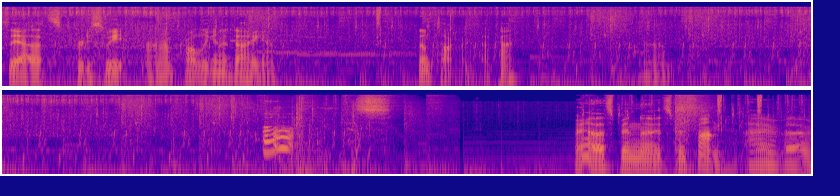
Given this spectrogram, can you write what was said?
so yeah, that's pretty sweet. And I'm probably gonna die again. Don't talk like that, Pat. Um. Yes. Well, yeah, that's been uh, it's been fun. I've uh,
